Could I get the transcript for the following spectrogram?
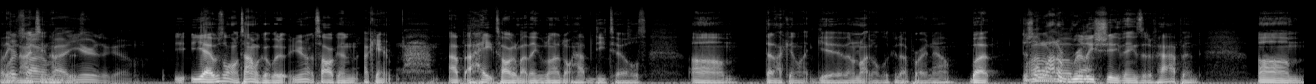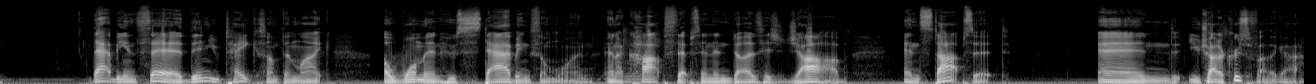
I We're think talking about years ago. Yeah, it was a long time ago, but you're not talking. I can't. I, I hate talking about things when I don't have details um, that I can like give, and I'm not gonna look it up right now. But there's I a lot of really about- shitty things that have happened. Um, that being said, then you take something like a woman who's stabbing someone, and Mm. a cop steps in and does his job and stops it, and you try to crucify the guy,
